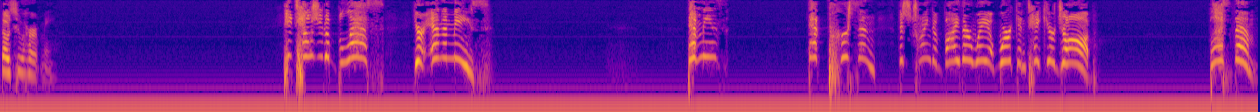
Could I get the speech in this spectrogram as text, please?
those who hurt me. He tells you to bless your enemies. That means that person that's trying to buy their way at work and take your job. Bless them.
